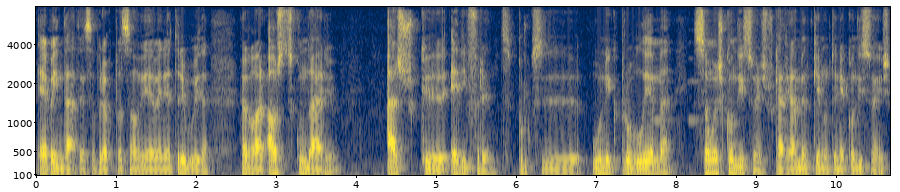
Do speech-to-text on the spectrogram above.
é bem dada essa preocupação e é bem atribuída. Agora, aos de secundário, acho que é diferente, porque se- o único problema são as condições, porque há realmente quem não tenha condições.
